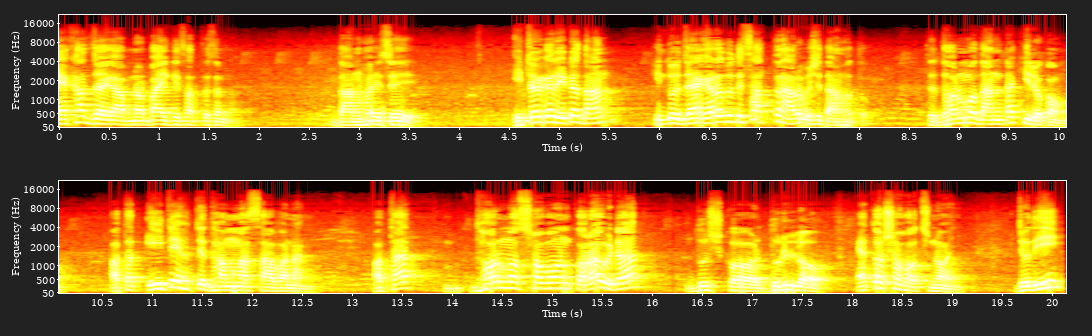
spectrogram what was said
এক হাত জায়গা আপনার বাইকে ছাড়তেছেন না। দান হয়েছে। এটার কার এটা দান, কিন্তু ওই জায়গাটা যদি ছাড়তেন আরও বেশি দান হতো। তো ধর্ম দানটা কীরকম? অর্থাৎ এইটাই হচ্ছে ধাম্মা সাবানাং। অর্থাৎ ধর্ম শ্রবণ করাও এটা দুষ্কর, দুর্লভ, এত সহজ নয়। যদি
